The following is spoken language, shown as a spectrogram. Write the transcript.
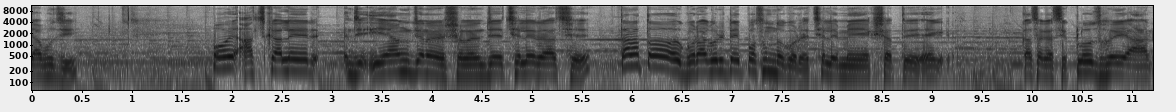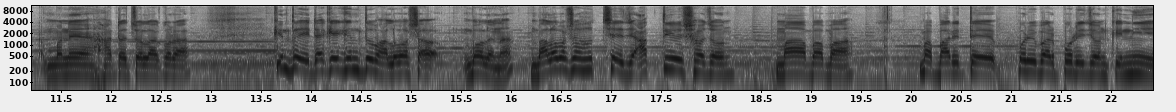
যা বুঝি ওই আজকালের যে ইয়াং জেনারেশনের যে ছেলেরা আছে তারা তো ঘোরাঘুরিটাই পছন্দ করে, ছেলে মেয়ে একসাথে কাছাকাছি ক্লোজ হয়ে আর মানে হাঁটা চলা করা। কিন্তু এটাকে কিন্তু ভালোবাসা বলে না। ভালোবাসা হচ্ছে যে আত্মীয় স্বজন, মা, বাবা বা বাড়িতে পরিবার, পরিজনকে নিয়ে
